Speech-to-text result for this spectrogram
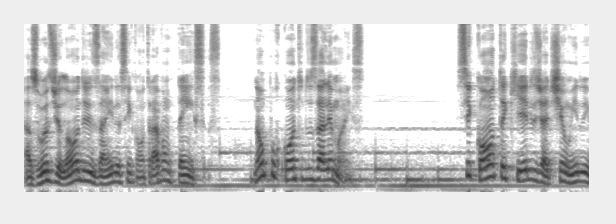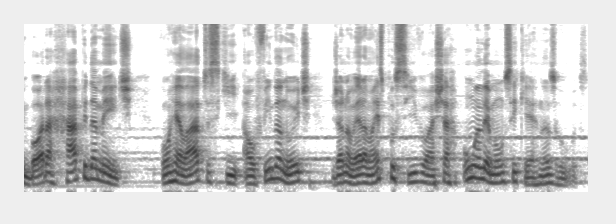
as ruas de Londres ainda se encontravam tensas, não por conta dos alemães, se conta que eles já tinham ido embora rapidamente, com relatos que, ao fim da noite, já não era mais possível achar um alemão sequer nas ruas.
